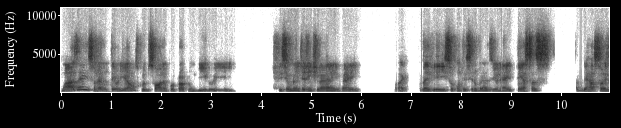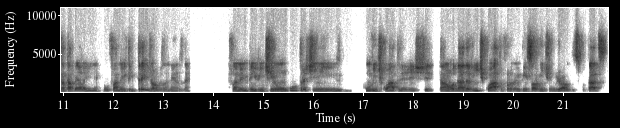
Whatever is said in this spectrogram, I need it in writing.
Mas é isso, né? Não tem união, os clubes só olham por próprio umbigo e dificilmente a gente vai, vai, vai, vai ver isso acontecer no Brasil, né? E tem essas aberrações na tabela aí, né? O Flamengo tem três jogos a menos, né? O Flamengo tem 21 contra time com 24, né? A gente está na rodada 24, o Flamengo tem só 21 jogos disputados.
